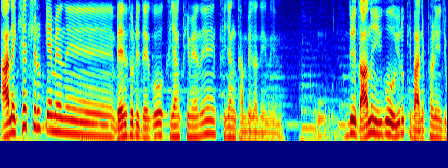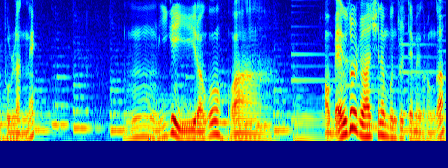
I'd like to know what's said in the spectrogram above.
안에 캡슐을 깨면은 맨솔이 되고 그냥 피면은 그냥 담배가 되는. 오, 근데 나는 이거 이렇게 많이 팔리는 줄 몰랐네. 음 이게 2위라고? 와. 어 맨솔 좋아하시는 분들 때문에 그런가?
